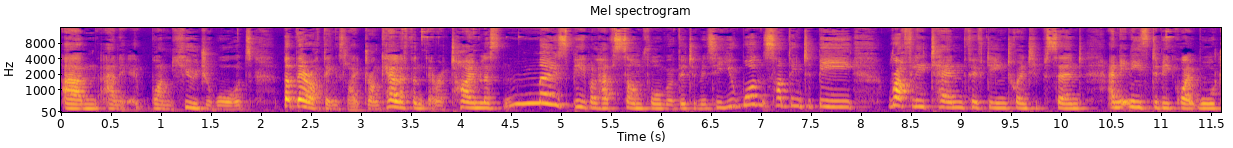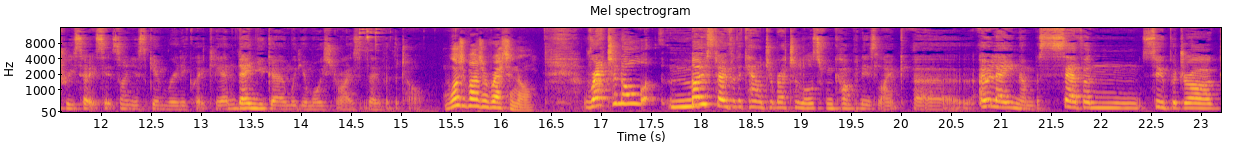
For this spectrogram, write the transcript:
um, and it won huge awards. But there are things like Drunk Elephant, there are Timeless. Most people have some form of vitamin C. You want something to be roughly 10, 15, 20%, and it needs to be quite watery so it sits on your skin really quickly. And then you go in with your moisturisers over the top. What about a retinol? Retinol, most over the counter retinols from companies like uh, Olay, Number Seven, Superdrug.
